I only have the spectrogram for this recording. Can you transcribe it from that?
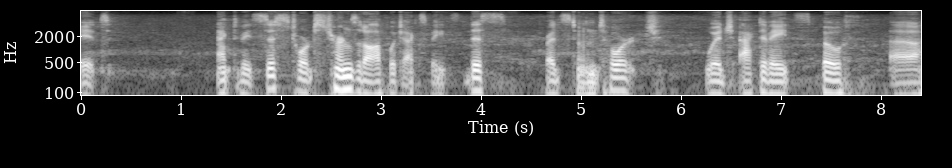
it activates this torch, turns it off, which activates this redstone torch, which activates both, uh,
